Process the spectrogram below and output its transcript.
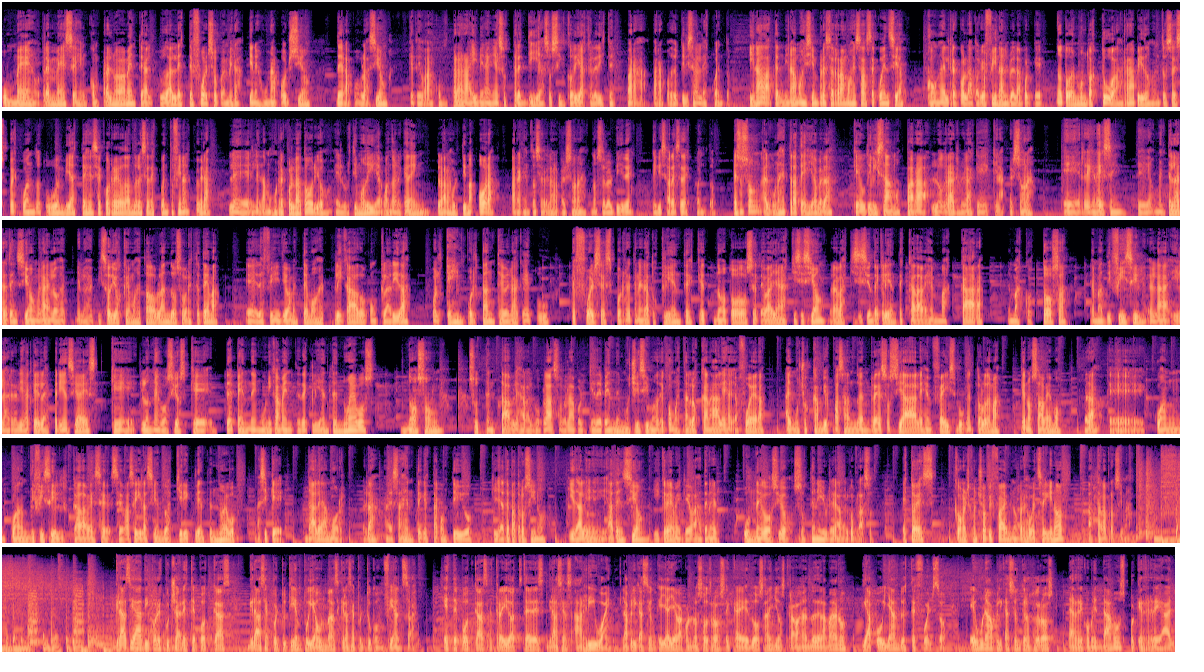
un mes o tres meses en comprar nuevamente, al tú darle este esfuerzo, pues mira, tienes una porción de la población que te va a comprar ahí, mira, en esos tres días, esos cinco días que le diste para, para poder utilizar el descuento. Y nada, terminamos y siempre cerramos esa secuencia con el recordatorio final, ¿verdad? Porque no todo el mundo actúa rápido. Entonces, pues cuando tú enviaste ese correo dándole ese descuento final, pues mira, le, damos un recordatorio el último día, cuando le queden las últimas horas, para que entonces ¿verdad? la persona no se le olvide utilizar ese descuento. Esas son algunas estrategias, ¿verdad? Que utilizamos para lograr, ¿verdad? Que, las personas eh, regresen, aumenten la retención, ¿verdad? En los, en los episodios que hemos estado hablando sobre este tema, eh, definitivamente hemos explicado con claridad por qué es importante, ¿verdad? Que tú te esfuerces por retener a tus clientes, que no todo se te vaya en adquisición, ¿verdad? La adquisición de clientes cada vez es más cara, es más costosa, es más difícil, ¿verdad? Y la realidad que la experiencia es que los negocios que dependen únicamente de clientes nuevos no son sustentables a largo plazo, ¿verdad? Porque dependen muchísimo de cómo están los canales allá afuera, hay muchos cambios pasando en redes sociales, en Facebook, en todo lo demás, que no sabemos, ¿verdad? Eh, cuán, cuán difícil cada vez se, va a seguir haciendo adquirir clientes nuevos. Así que dale amor, ¿verdad? A esa gente que está contigo, que ya te patrocinó, y dale atención y créeme que vas a tener un negocio sostenible a largo plazo. Esto es e-commerce con Shopify. Mi nombre es Obed Seguinot. Hasta la próxima. Gracias a ti por escuchar este podcast, gracias por tu tiempo y aún más gracias por tu confianza. Este podcast es traído a ustedes gracias a Rewind, la aplicación que ya lleva con nosotros cerca de dos años trabajando de la mano y apoyando este esfuerzo. Es una aplicación que nosotros la recomendamos porque es real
